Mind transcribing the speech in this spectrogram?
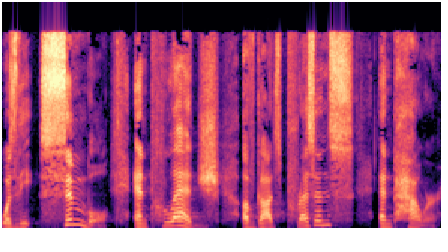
was the symbol and pledge of God's presence and power.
